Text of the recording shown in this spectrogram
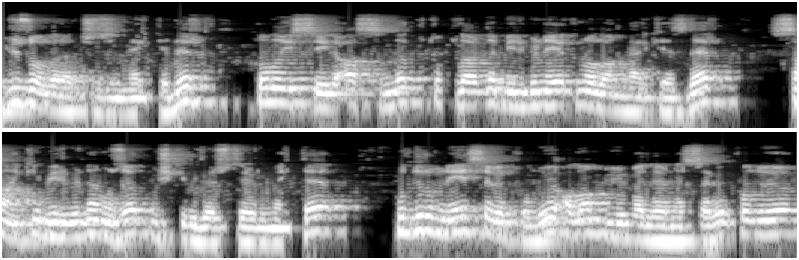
düz olarak çizilmektedir. Dolayısıyla aslında kutuplarda birbirine yakın olan merkezler sanki birbirinden uzakmış gibi gösterilmekte. Bu durum neye sebep oluyor? Alan büyümelerine sebep oluyor.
